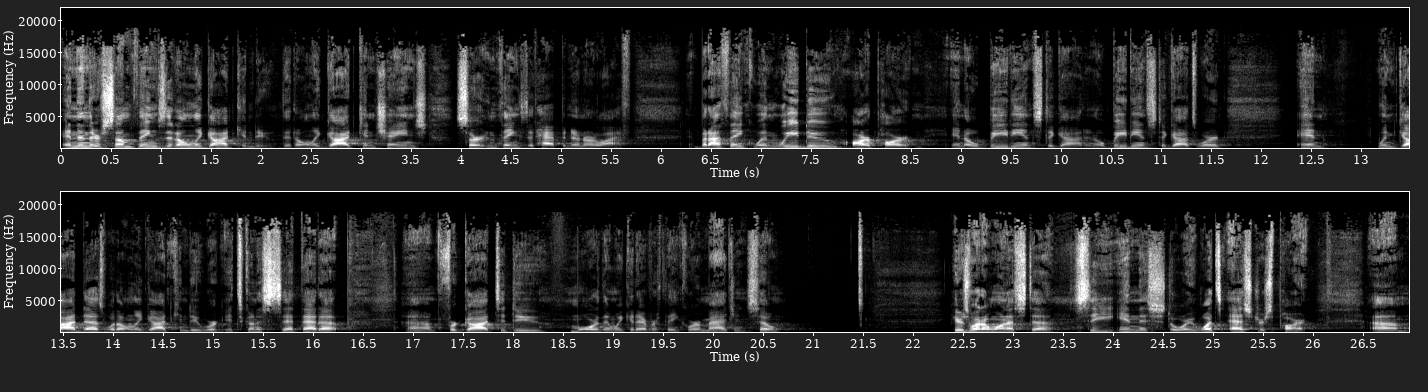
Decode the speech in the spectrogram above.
And then there's some things that only God can do, that only God can change certain things that happen in our life. But I think when we do our part in obedience to God in obedience to God's word, and when God does what only God can do, it's going to set that up um, for God to do more than we could ever think or imagine. So, here's what I want us to see in this story. What's Esther's part? Um,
